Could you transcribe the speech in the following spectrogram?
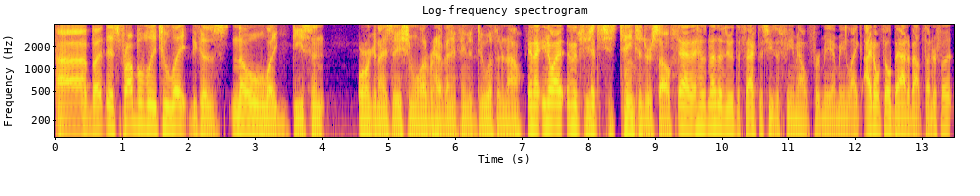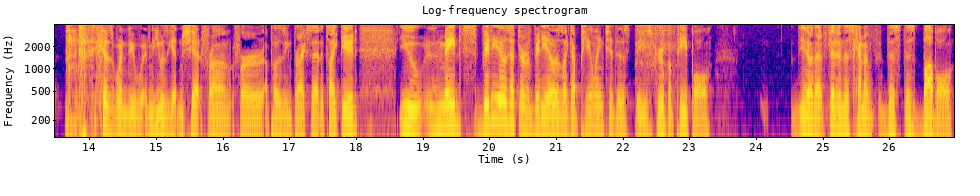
uh but it's probably too late because no like decent organization will ever have anything to do with her now And I, you know, I, and it's she's it's she's tainted herself yeah, and it has nothing to do with the fact that she's a female. For me, I mean, like I don't feel bad about Thunderf00t because when he when he was getting shit from for opposing Brexit, it's like, dude, you made videos after videos like appealing to this these group of people you know that fit in this kind of this this bubble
